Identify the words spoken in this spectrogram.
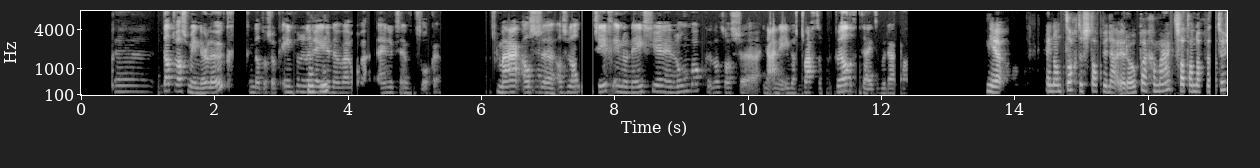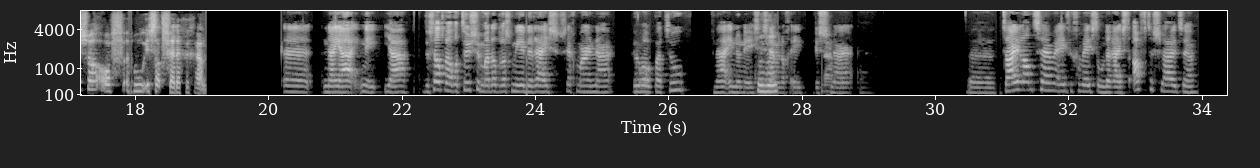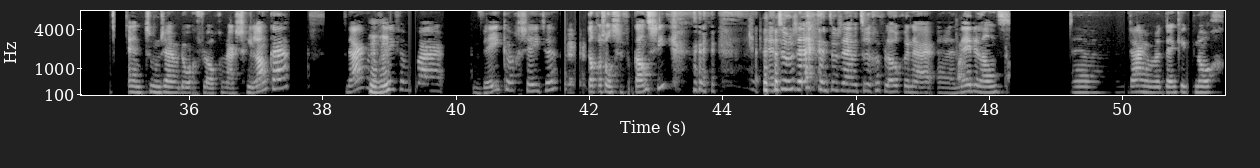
Dat was minder leuk. En dat was ook een van de Mhm. redenen waarom we uiteindelijk zijn vertrokken. Maar als, eh, als land op zich, Indonesië en Lombok, dat was, eh, ja, nee, dat was prachtig. Een geweldige tijd hebben we daar gehad. Ja. En dan toch de stap weer naar Europa gemaakt. Zat er nog wat tussen of hoe is dat verder gegaan? Eh, nou ja, nee, ja, er zat wel wat tussen, maar dat was meer de reis, zeg maar, naar Europa toe. Na Indonesië Mhm. zijn we nog eventjes naar eh, eh, Thailand zijn we even geweest om de reis af te sluiten. En toen zijn we doorgevlogen naar Sri Lanka. Daar hebben we Mhm. nog even een paar weken gezeten. Dat was onze vakantie. en, toen zijn, en toen zijn we teruggevlogen naar eh, Nederland. Eh, daar hebben we denk ik nog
